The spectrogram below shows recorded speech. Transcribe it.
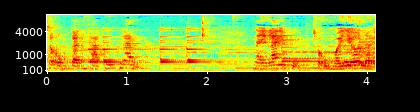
ชะอมกันค่ะเพื่อนๆ ในไร่ปลูกชะอมไว้เยอะเลย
